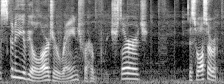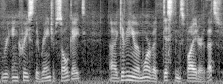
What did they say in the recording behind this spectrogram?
This is going to give you a larger range for her Breach Surge. This will also increase the range of Sol Gate. uh, giving you a more of a distance fighter. That's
